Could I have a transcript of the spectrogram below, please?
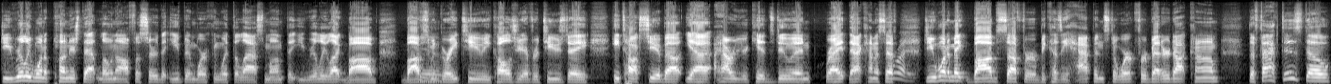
do you really want to punish that loan officer that you've been working with the last month that you really like Bob? Bob's Yeah. been great to you. He calls you every Tuesday. He talks to you about, "Yeah, how are your kids doing?" right? That kind of stuff. Right. Do you want to make Bob suffer because he happens to work for better.com? The fact is though,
